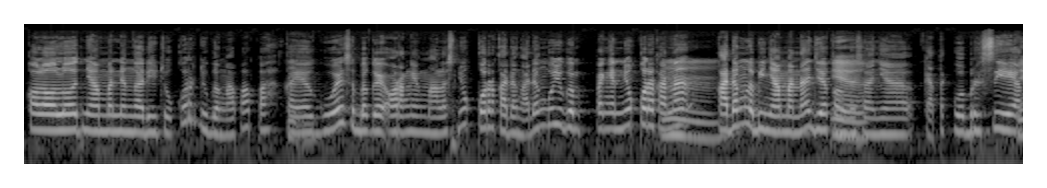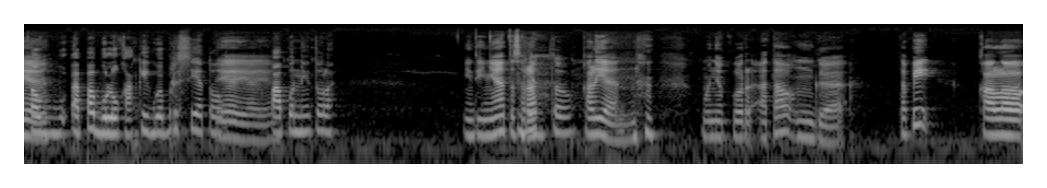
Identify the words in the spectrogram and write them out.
kalau lo nyaman yang nggak dicukur juga nggak apa-apa kayak gue sebagai orang yang malas nyukur kadang-kadang gue juga pengen nyukur karena Hmm. kadang lebih nyaman aja kalau Iya. misalnya ketek gue bersih atau Iya. bu- apa bulu kaki gue bersih atau iya iya iya. apa pun itulah intinya terserah gitu kalian mau nyukur atau enggak. Tapi kalau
